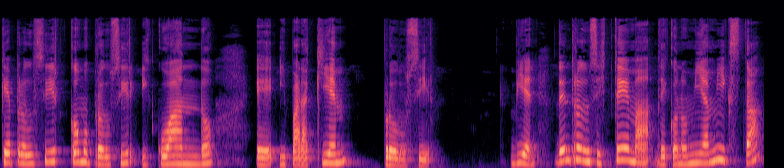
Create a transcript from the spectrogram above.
¿Qué producir? ¿Cómo producir? ¿Y cuándo? Eh, ¿Y para quién producir? Bien, dentro de un sistema de economía mixta,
